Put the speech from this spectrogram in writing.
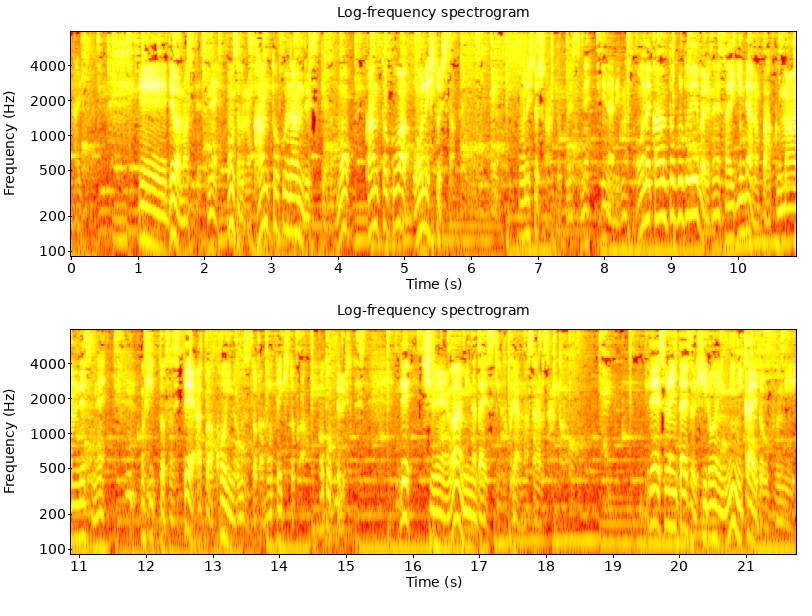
はい。えー、ではまずですね、本作の監督なんですけども、監督は大根仁さん。大根仁監督ですね、になります。大根監督といえばですね、最近であの、バクマンですね、をヒットさせて、あとは恋の渦とかモテキとかを撮ってる人です。で、主演はみんな大好き福山雅治さんと。で、それに対するヒロインに二階堂ふみ、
